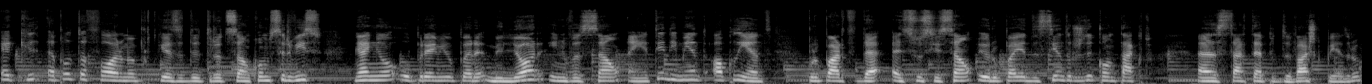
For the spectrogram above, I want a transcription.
é que a plataforma portuguesa de tradução como serviço ganhou o prémio para melhor inovação em atendimento ao cliente por parte da Associação Europeia de Centros de Contacto. A startup de Vasco Pedro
